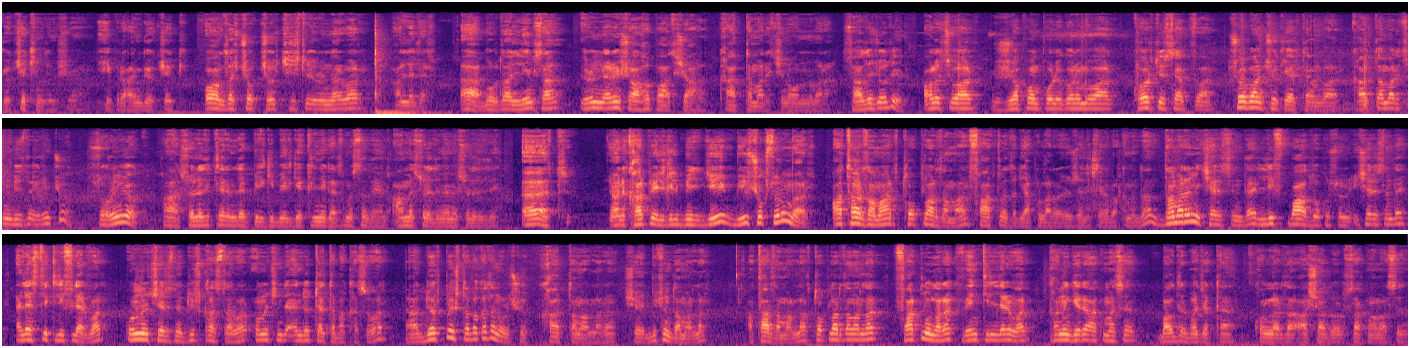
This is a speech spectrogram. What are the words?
Gökçek kim demiş ya? İbrahim Gökçek. O anda çok çok çeşitli ürünler var. Halleder. Ha, burada limsa ürünlerin şahı padişahı. Kalp damar için on numara. Sadece o değil. Alıç var, Japon poligonu mu var, cordyceps var, çoban çökerten var. Kalp damar için bizde ürün çok. Sorun yok. Ha söylediklerimde bilgi bilgi klinik arasında da yani. Ahmet söyledi, Mehmet söyledi değil. Evet. Yani kalple ilgili bildiği birçok sorun var. Atar damar, toplar damar farklıdır yapıları, özellikleri bakımından. Damarın içerisinde lif bağ dokusunun içerisinde elastik lifler var. Onun içerisinde düz kaslar var. Onun içinde endotel tabakası var. Yani 4-5 tabakadan oluşuyor kalp damarları, şey bütün damarlar. Atar damarlar, toplar damarlar farklı olarak ventilleri var. Kanın geri akması, baldır bacakta, kollarda aşağı doğru sarkmaması,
